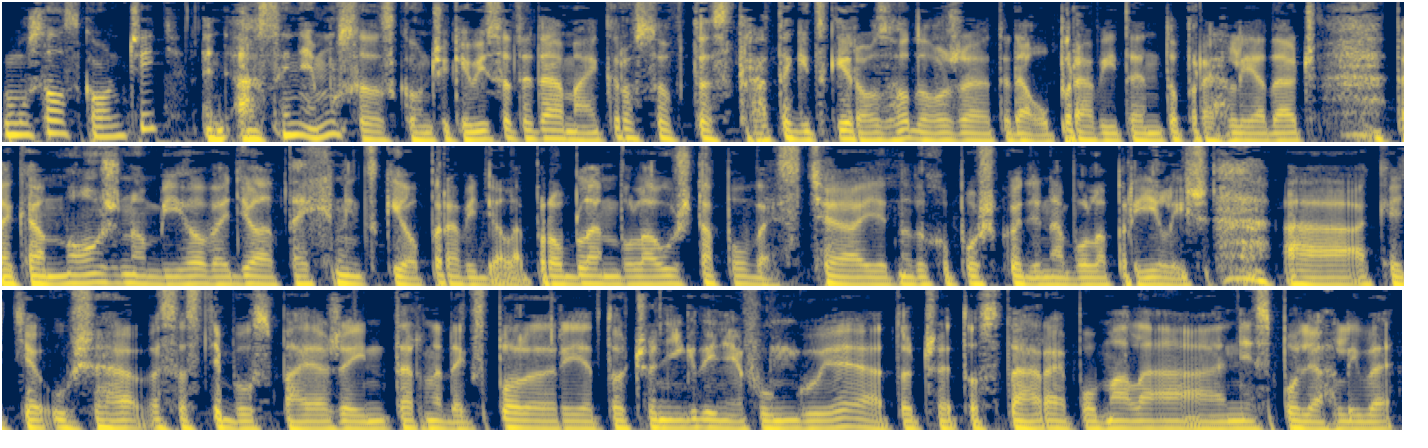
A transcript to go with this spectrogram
musel skončiť? Asi nemusel skončiť. Keby sa teda Microsoft strategicky rozhodol, že teda opraví tento prehliadač, tak možno by ho vedel technicky opraviť, ale problém bola už tá povesť. Jednoducho poškodená bola príliš. A keď už sa s tebou spája, že Internet Explorer je to, čo nikdy nefunguje a to, čo je to staré, pomalé a nespoľahlivé,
